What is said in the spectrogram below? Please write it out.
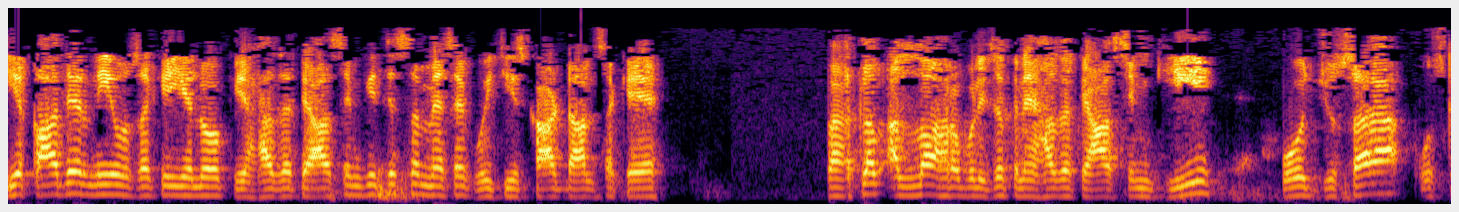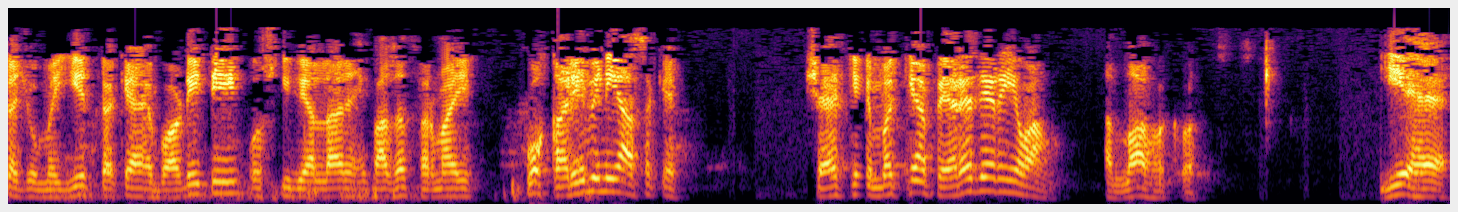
یہ قادر نہیں ہو سکے یہ لوگ کہ حضرت عاصم کے جسم میں سے کوئی چیز کاٹ ڈال سکے۔ مطلب اللہ رب العزت نے حضرت عاصم کی وہ جسا اس کا جو میت کا کیا ہے باڈی تھی، اس کی بھی اللہ نے حفاظت فرمائی۔ وہ قریب ہی نہیں آ سکے۔ شہد کی مکیاں پیرے دے رہی ہیں وہاں۔ اللہ اکبر۔ یہ ہے،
